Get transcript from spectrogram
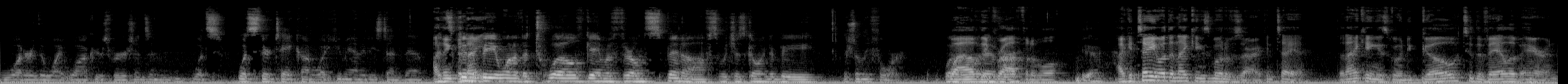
What are the White Walkers' versions, and what's what's their take on what humanity's done to them? I think It's going to be one of the 12 Game of Thrones spin offs, which is going to be. There's only four. Well, wildly whatever. profitable. Yeah. I can tell you what the Night King's motives are. I can tell you. The Night King is going to go to the Vale of Arryn.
